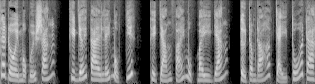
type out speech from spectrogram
Thế rồi một buổi sáng, khi giới tay lấy một chiếc, thì chạm phải một bầy gián từ trong đó chạy túa ra.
